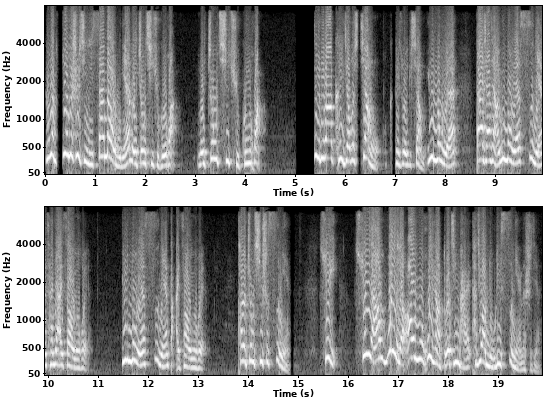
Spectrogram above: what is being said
如果做个事情以三到五年为周期去规划，为周期去规划，这个地方可以叫做项目，可以做一个项目。运动员，大家想想，运动员四年参加一次奥运会，运动员四年打一次奥运会。他的周期是四年，所以虽然为了奥运会上夺金牌，他就要努力四年的时间。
